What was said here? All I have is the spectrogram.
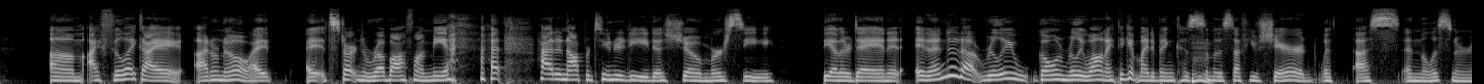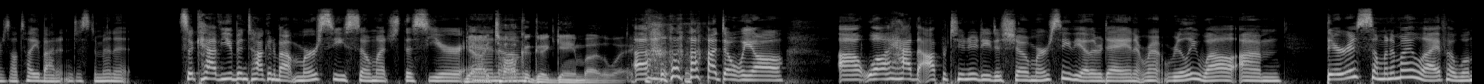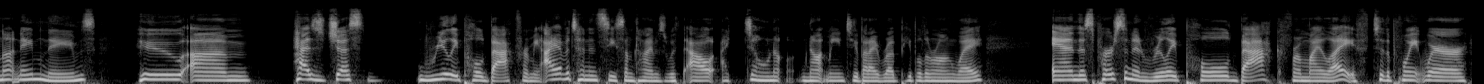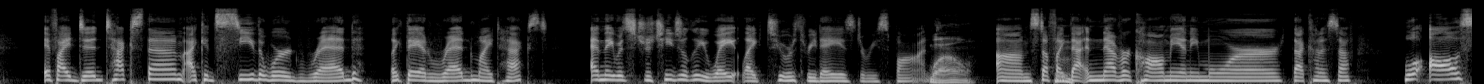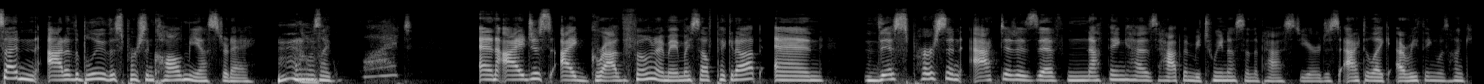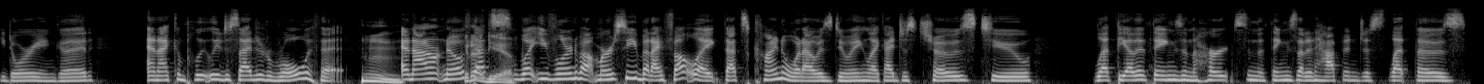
Um, I feel like I, I don't know, I, I it's starting to rub off on me. I had, had an opportunity to show mercy the other day, and it it ended up really going really well. And I think it might have been because some of the stuff you've shared with us and the listeners. I'll tell you about it in just a minute. So, Kev, you've been talking about mercy so much this year. yeah, and, I talk um, a good game, by the way. don't we all? Uh, well, I had the opportunity to show mercy the other day, and it went really well. Um, there is someone in my life, I will not name names, who um, has just really pulled back from me. I have a tendency sometimes without, I don't not mean to, but I rub people the wrong way. And this person had really pulled back from my life to the point where if I did text them, I could see the word read, like they had read my text, and they would strategically wait like two or three days to respond. wow. Um, stuff like that, and never call me anymore, that kind of stuff. Well, all of a sudden, out of the blue, this person called me yesterday. And I was like, what? And I just, I grabbed the phone, I made myself pick it up, and this person acted as if nothing has happened between us in the past year, just acted like everything was hunky dory and good. And I completely decided to roll with it. Hmm. And I don't know if Good that's idea. what you've learned about mercy, but I felt like that's kind of what I was doing. Like I just chose to let the other things and the hurts and the things that had happened, just let those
